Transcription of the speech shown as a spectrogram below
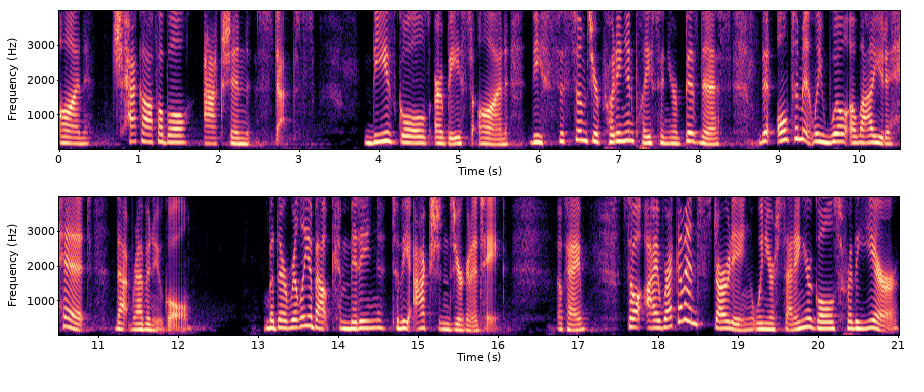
on check offable action steps. These goals are based on the systems you're putting in place in your business that ultimately will allow you to hit that revenue goal. But they're really about committing to the actions you're going to take. Okay. So I recommend starting when you're setting your goals for the year.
